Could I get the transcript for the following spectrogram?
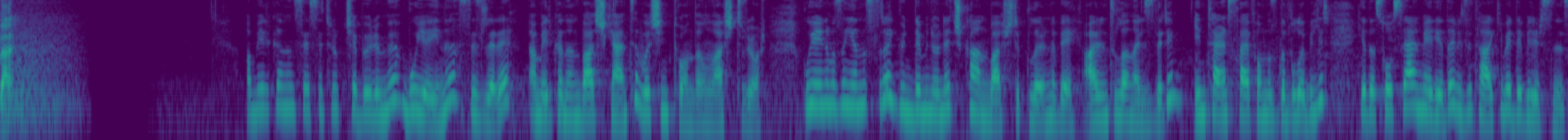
Berlin. Amerika'nın Sesi Türkçe bölümü bu yayını sizlere Amerika'nın başkenti Washington'dan ulaştırıyor. Bu yayınımızın yanı sıra gündemin öne çıkan başlıklarını ve ayrıntılı analizleri internet sayfamızda bulabilir ya da sosyal medyada bizi takip edebilirsiniz.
